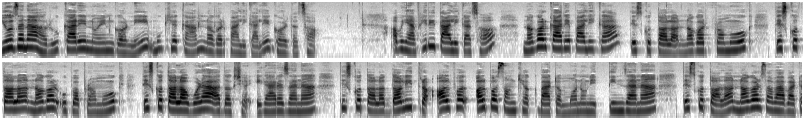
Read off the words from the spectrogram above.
योजनाहरू कार्यान्वयन गर्ने मुख्य काम नगरपालिकाले गर्दछ। अब यहाँ फेरि तालिका छ। नगर कार्यपालिका त्यसको तल नगर प्रमुख त्यसको तल नगर उपप्रमुख त्यसको तल वडा अध्यक्ष एघारजना त्यसको तल दलित र अल्प अल्पसङ्ख्यकबाट मनोनित तिनजना त्यसको तल नगरसभाबाट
